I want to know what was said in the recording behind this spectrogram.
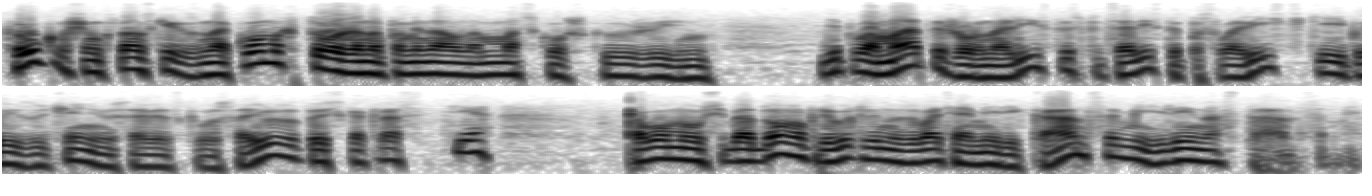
Круг вашингтонских знакомых тоже напоминал нам московскую жизнь. Дипломаты, журналисты, специалисты по славистике и по изучению Советского Союза, то есть как раз те, кого мы у себя дома привыкли называть американцами или иностранцами.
